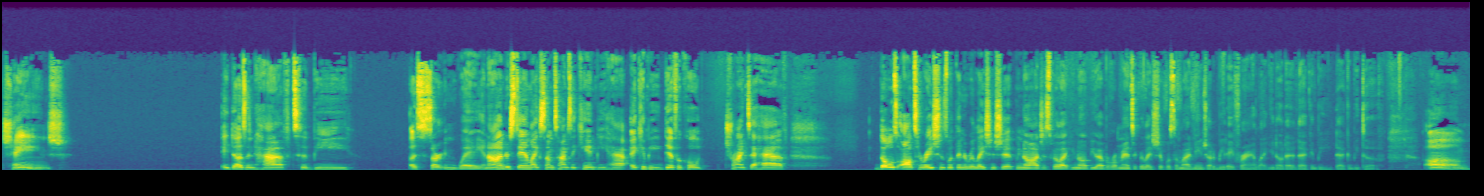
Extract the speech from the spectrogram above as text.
change. It doesn't have to be a certain way. And I understand like sometimes it can be ha- it can be difficult trying to have those alterations within a relationship. You know, I just feel like, you know, if you have a romantic relationship with somebody and you try to be their friend, like, you know, that that can be that can be tough. Um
